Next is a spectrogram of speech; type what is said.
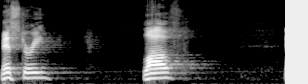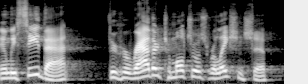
mystery, love. And we see that through her rather tumultuous relationship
